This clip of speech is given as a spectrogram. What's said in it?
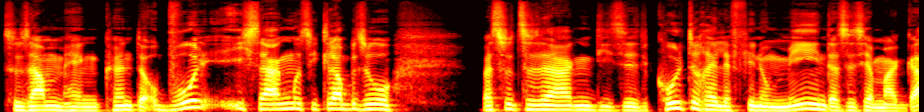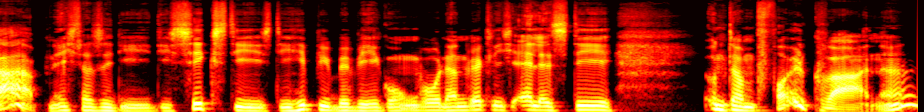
zusammenhängen könnte? Obwohl ich sagen muss, ich glaube, so was sozusagen diese kulturelle Phänomen, das es ja mal gab, nicht? Also die, die 60s, die Hippie-Bewegung, wo dann wirklich LSD unterm Volk war, ne?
